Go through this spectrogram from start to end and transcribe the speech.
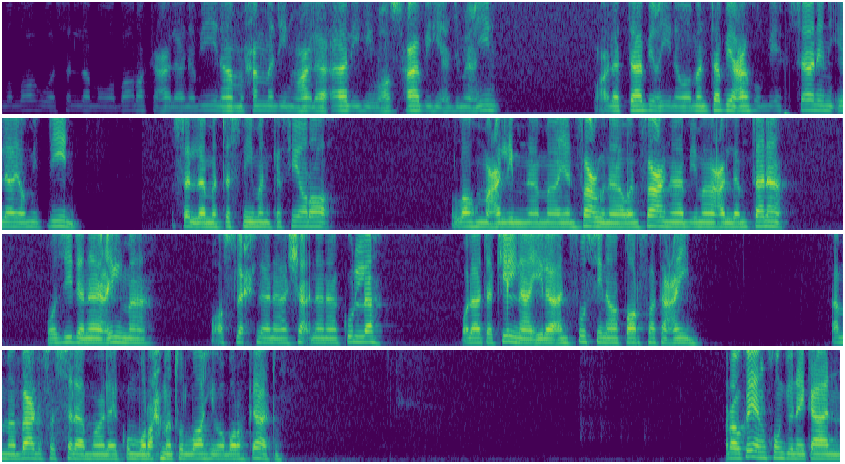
وصلى الله وسلم وبارك على نبينا محمد وعلى آله وأصحابه أجمعين وعلى التابعين ومن تبعهم بإحسان إلى يوم الدين. سلم تسليما كثيرا. اللهم علمنا ما ينفعنا وانفعنا بما علمتنا وزدنا علما وأصلح لنا شأننا كله ولا تكلنا إلى أنفسنا طرفة عين. أما بعد فالسلام عليكم ورحمة الله وبركاته. เราก็ยังคงอยู่ในการ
